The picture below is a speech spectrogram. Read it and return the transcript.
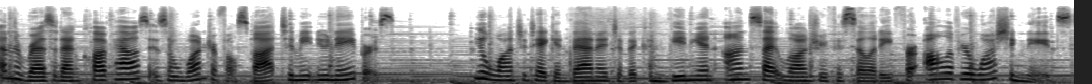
And the resident clubhouse is a wonderful spot to meet new neighbors. You'll want to take advantage of the convenient on site laundry facility for all of your washing needs.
